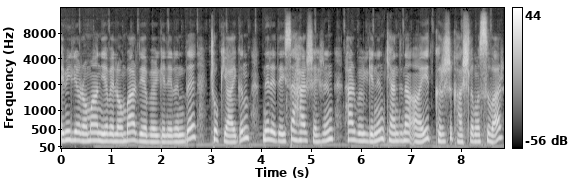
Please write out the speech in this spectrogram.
Emilia Romagna ve Lombardiya bölgelerinde çok yaygın. Neredeyse her şehrin, her bölgenin kendine ait karışık haşlaması var.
